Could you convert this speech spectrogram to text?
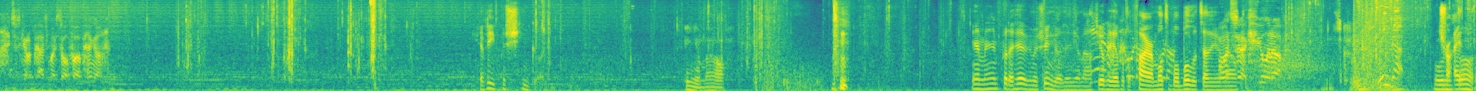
I just gotta patch myself up. Hang on. Heavy machine gun. In your mouth. Yeah, man, put a heavy machine gun in your mouth. You'll be able to fire multiple bullets out of your One mouth. sec. Healing up. It's crazy. Wings up. Who would've Try it. thought?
